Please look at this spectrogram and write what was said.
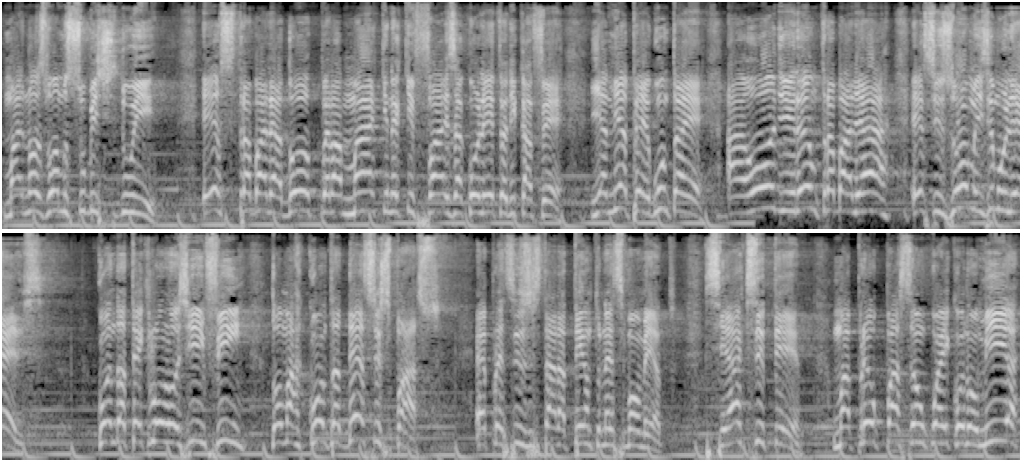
mas nós vamos substituir esse trabalhador pela máquina que faz a colheita de café. E a minha pergunta é: aonde irão trabalhar esses homens e mulheres quando a tecnologia, enfim, tomar conta desse espaço? É preciso estar atento nesse momento. Se há que se ter uma preocupação com a economia,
